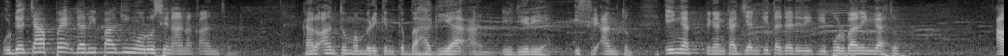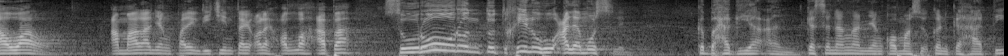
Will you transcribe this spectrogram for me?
Udah capek dari pagi ngurusin anak antum. Kalau antum memberikan kebahagiaan di diri istri antum. Ingat dengan kajian kita dari di Purbalingga tuh. Awal amalan yang paling dicintai oleh Allah apa? Sururun tudkhiluhu ala muslim. Kebahagiaan, kesenangan yang kau masukkan ke hati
